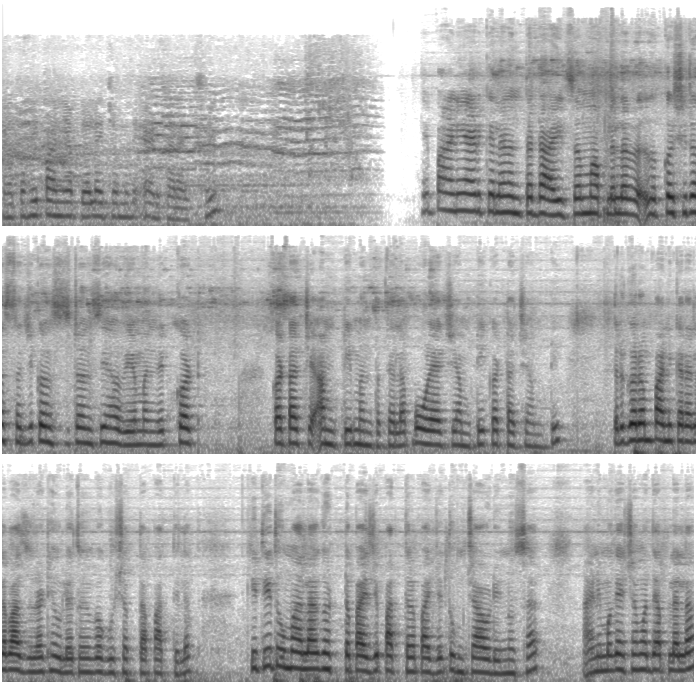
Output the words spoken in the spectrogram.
तर आता हे पाणी आपल्याला ह्याच्यामध्ये ॲड करायचं हे पाणी ॲड केल्यानंतर डाळीचं मग आपल्याला र- कशी रस्त्याची कन्सिस्टन्सी हवी आहे? म्हणजे कट कटाची आमटी म्हणतात त्याला पोळ्याची आमटी कटाची आमटी. तर गरम पाणी करायला बाजूला ठेवले तुम्ही बघू शकता पातेल्यात. किती तुम्हाला घट्ट पाहिजे पातळ पाहिजे तुमच्या आवडीनुसार. आणि मग ह्याच्यामध्ये आपल्याला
